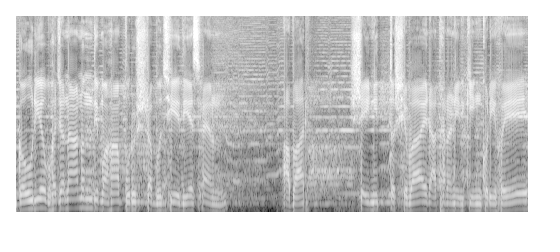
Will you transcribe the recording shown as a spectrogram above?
গৌরীয় ভজনানন্দী মহাপুরুষরা বুঝিয়ে দিয়েছেন, আবার সেই নিত্য সেবায় রাধারানীর কিঙ্করী হয়ে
